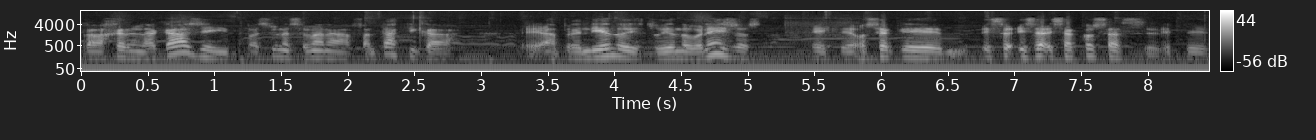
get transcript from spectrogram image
trabajar en la calle y pasé una semana fantástica eh, aprendiendo y estudiando con ellos. Este, o sea que esas cosas, este,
